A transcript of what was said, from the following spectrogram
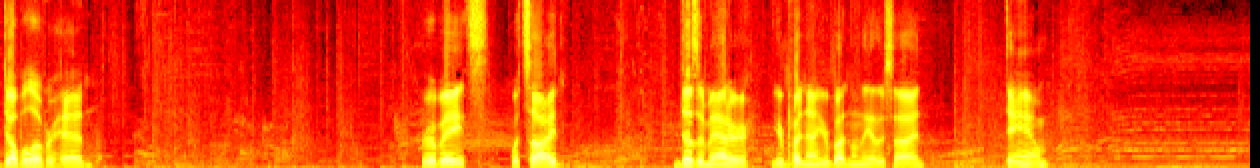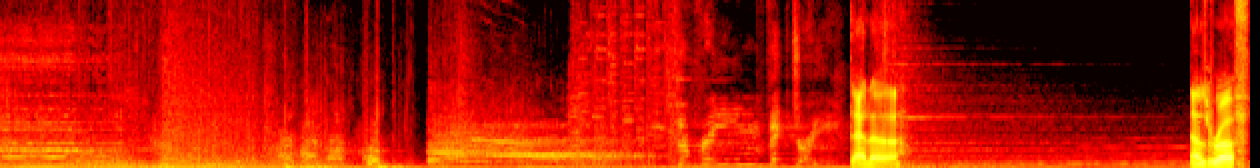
Double overhead. Robates, what side? Doesn't matter. You're putting out your button on the other side. Damn. That, uh... That was rough.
